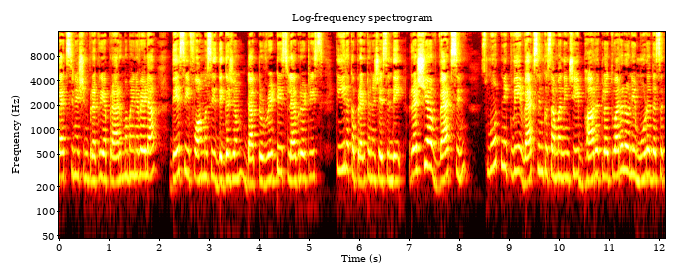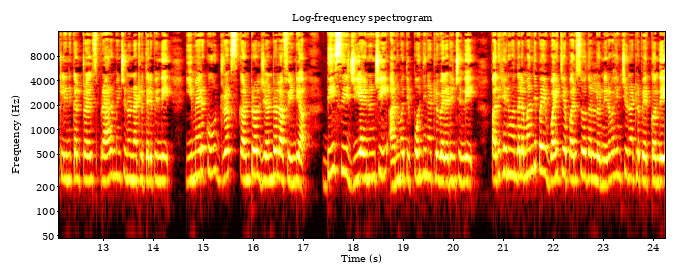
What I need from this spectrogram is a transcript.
వ్యాక్సినేషన్ ప్రక్రియ ప్రారంభమైన వేళ దేశీ ఫార్మసీ దిగ్గజం డాక్టర్ రెడ్డీస్ ల్యాబొరేటరీస్ కీలక ప్రకటన చేసింది. రష్యా వ్యాక్సిన్ స్మూత్నిక్ వి వ్యాక్సిన్కు సంబంధించి భారత్లో త్వరలోనే మూడో దశ క్లినికల్ ట్రయల్స్ ప్రారంభించనున్నట్లు తెలిపింది. ఈ మేరకు drugs control general of India DCGI నుంచి అనుమతి పొందినట్లు వెల్లడించింది. పదిహేను వందల మందిపై వైద్య పరిశోధనలు నిర్వహించినట్లు పేర్కొంది.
